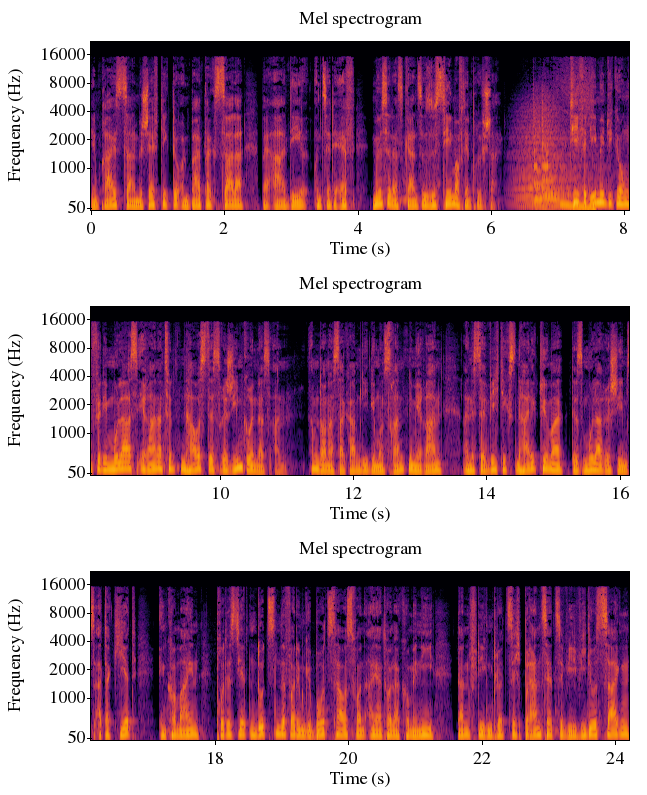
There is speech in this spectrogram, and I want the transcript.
den Preis zahlen Beschäftigte und Beitragszahler bei ARD und ZDF, müsse das ganze System auf den Prüfstand. Tiefe Demütigung für die Mullahs. Iraner zünden Haus des Regimegründers an. Am Donnerstag haben die Demonstranten im Iran eines der wichtigsten Heiligtümer des Mullah-Regimes attackiert. In Khomein protestierten Dutzende vor dem Geburtshaus von Ayatollah Khomeini. Dann fliegen plötzlich Brandsätze, wie Videos zeigen.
